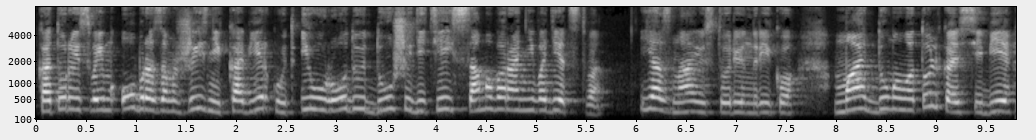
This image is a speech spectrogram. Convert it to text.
которые своим образом жизни коверкуют и уродуют души детей с самого раннего детства. Я знаю историю Энрико. Мать думала только о себе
